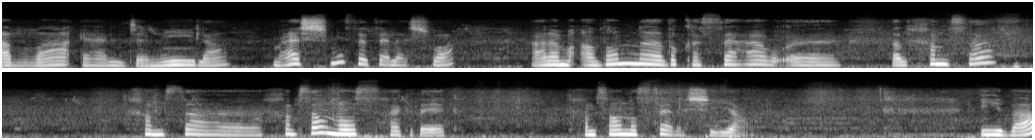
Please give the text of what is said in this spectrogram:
الرائعة الجميلة مع الشميسه تاع العشوة. على ما أظن ذوك الساعة آه، الخمسة خمسة خمسة ونص هكذاك. خمسة ونص تاع العشية. إذا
